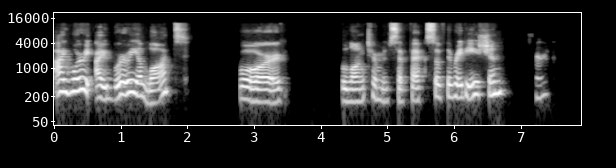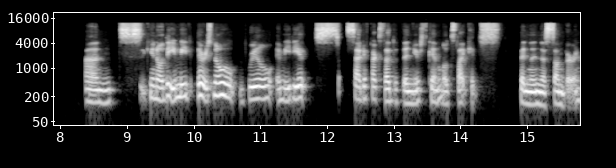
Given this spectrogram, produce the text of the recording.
I worry, I worry a lot for the long-term effects of the radiation. Sure. And, you know, the immediate, there's no real immediate side effects other than your skin looks like it's been in a sunburn.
